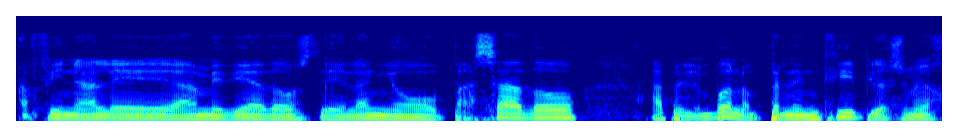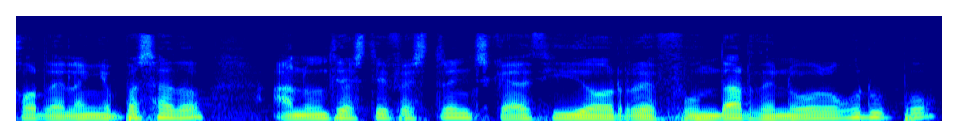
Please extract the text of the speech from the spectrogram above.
a finales, a mediados del año pasado, bueno, principios mejor del año pasado, anuncia Steve Strange que ha decidido refundar de nuevo el grupo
